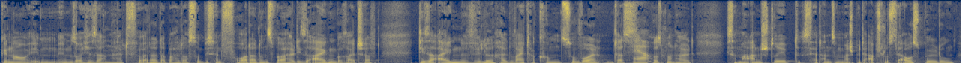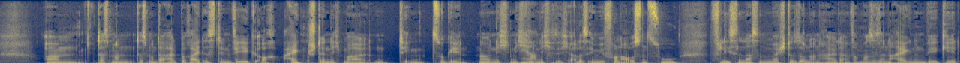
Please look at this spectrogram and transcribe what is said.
genau eben, eben solche Sachen halt fördert, aber halt auch so ein bisschen fordert. Und zwar halt diese Eigenbereitschaft, dieser eigene Wille, halt weiterkommen zu wollen. Das, Ja. was man halt, ich sag mal, anstrebt, ist ja dann zum Beispiel der Abschluss der Ausbildung, dass man, dass man da halt bereit ist, den Weg auch eigenständig mal ein Ding zu gehen. Ne? Nicht, nicht, Ja. nicht sich alles irgendwie von außen zu fließen lassen möchte, sondern halt einfach mal so seinen eigenen Weg geht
